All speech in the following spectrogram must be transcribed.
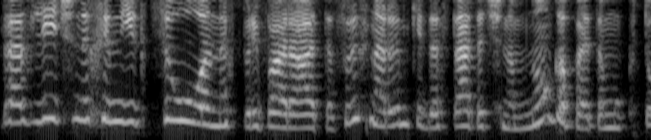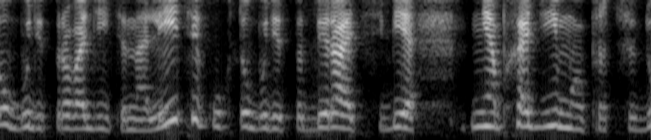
различных инъекционных препаратов. Их на рынке достаточно много, поэтому кто будет проводить аналитику, кто будет подбирать себе необходимую процедуру,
